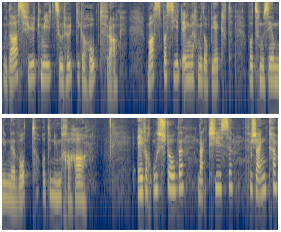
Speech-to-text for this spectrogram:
Und das führt mich zur heutigen Hauptfrage. Was passiert eigentlich mit Objekten, die das Museum nicht mehr will oder nicht mehr haben kann? Einfach ausstauben, wegschießen, verschenken.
